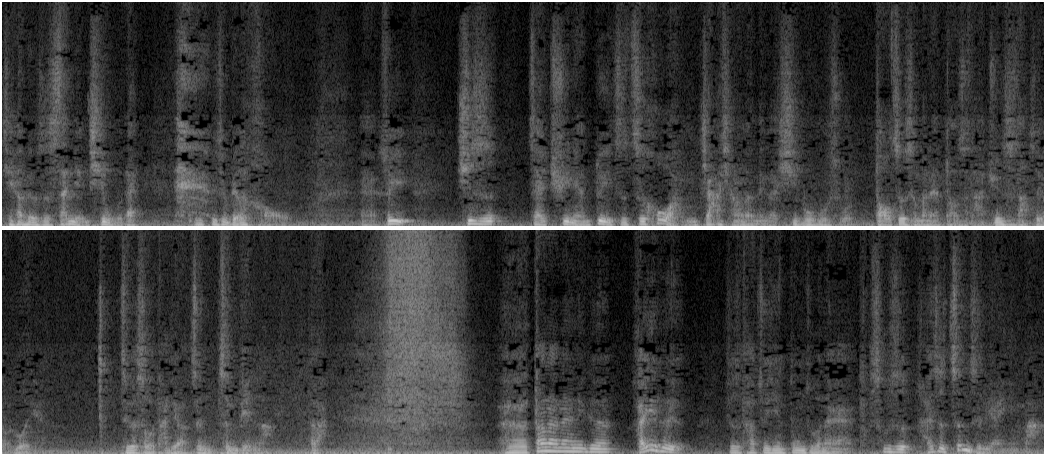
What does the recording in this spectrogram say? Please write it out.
歼幺六是三点七五代，就比它好。哎，所以其实，在去年对峙之后啊，我们加强了那个西部部署，导致什么呢？导致他军事上是有弱点的，这个时候他就要征征兵了，对吧？呃，当然呢，那个还有一个就是他最近动作呢，是不是还是政治原因吧？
